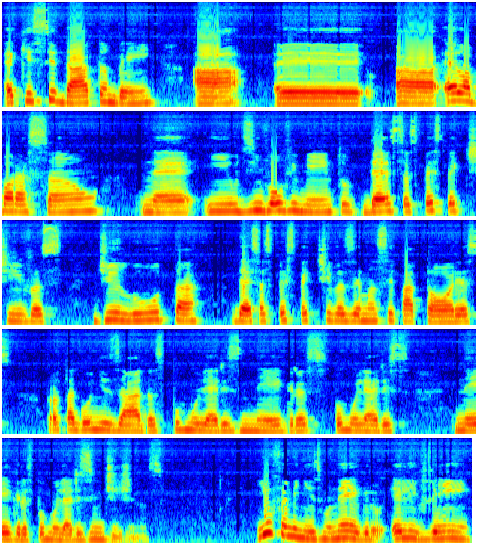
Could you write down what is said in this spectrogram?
é que se dá também a, é, a elaboração né, e o desenvolvimento dessas perspectivas de luta, dessas perspectivas emancipatórias protagonizadas por mulheres negras, por mulheres negras, por mulheres indígenas. E o feminismo negro, ele vem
